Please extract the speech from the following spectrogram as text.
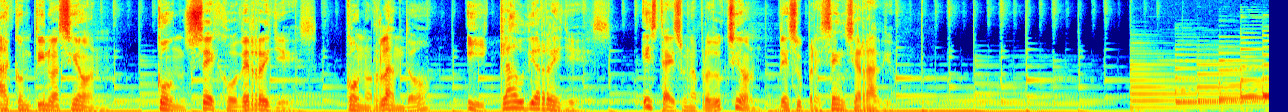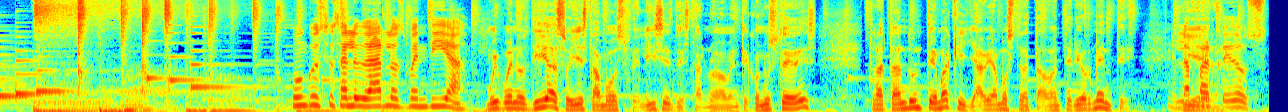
A continuación, Consejo de Reyes, con Orlando y Claudia Reyes. Esta es una producción de su presencia radio. Un gusto saludarlos, buen día. Muy buenos días, hoy estamos felices de estar nuevamente con ustedes tratando un tema que ya habíamos tratado anteriormente. Es la parte 2.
